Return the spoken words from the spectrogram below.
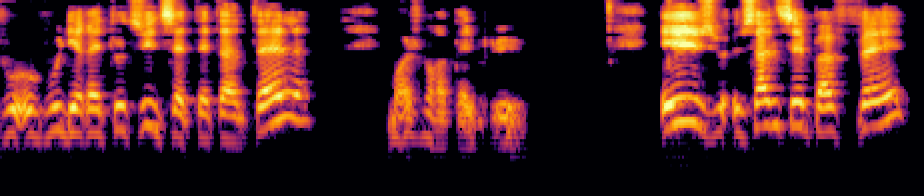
vous vous direz tout de suite c'était un tel. Moi je me rappelle plus. Et je, ça ne s'est pas fait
